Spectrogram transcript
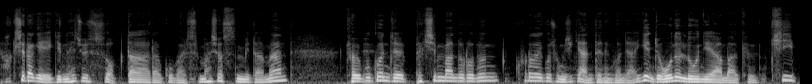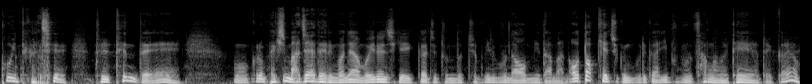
확실하게 얘기는 해줄 수 없다라고 말씀하셨습니다만 결국은 네. 이제 백신만으로는 코로나19 종식이 안 되는 거냐 이게 이제 오늘 논의 아마 그 키 포인트가 이제 될 텐데 어 그럼 백신 맞아야 되는 거냐 뭐 이런 식의 얘기까지도 좀 일부 나옵니다만 어떻게 지금 우리가 이 부분 상황을 대해야 될까요?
